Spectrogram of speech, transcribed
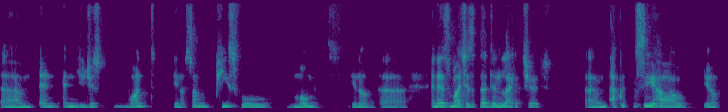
um, and and you just want you know some peaceful moments, you know. Uh, and as much as I didn't like church, um, I could see how you know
